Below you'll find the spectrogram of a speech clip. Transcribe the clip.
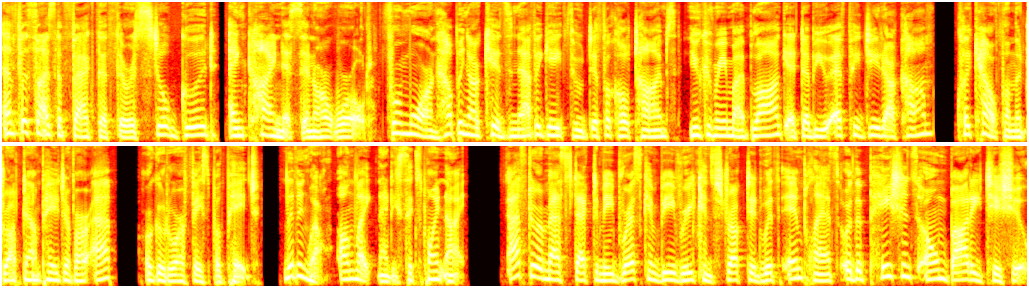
emphasize the fact that there is still good and kindness in our world. For more on helping our kids navigate through difficult times, you can read my blog at WFPG.com, click health on the drop down page of our app, or go to our Facebook page, Living Well on Light 96.9. After a mastectomy, breast can be reconstructed with implants or the patient's own body tissue.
